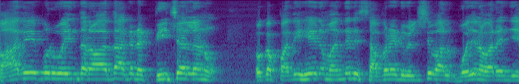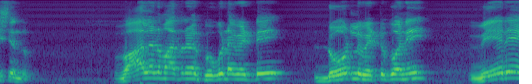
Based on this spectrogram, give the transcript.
మాదేపూర్ పోయిన తర్వాత అక్కడ టీచర్లను ఒక పదిహేను మందిని సపరేట్ పిలిచి వాళ్ళు భోజనం అరేంజ్ చేసిండ్రు. వాళ్ళను మాత్రమే కూకుండబెట్టి డోర్లు పెట్టుకొని వేరే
